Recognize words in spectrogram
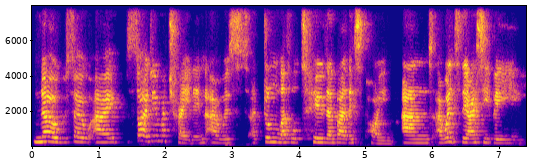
No, so I started doing my training. I was I'd done level two then by this point, and I went to the ICB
